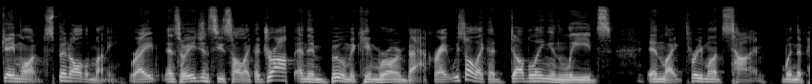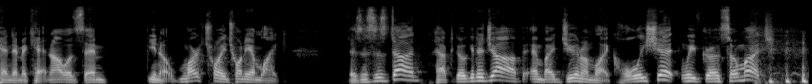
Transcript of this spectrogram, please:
game on, spend all the money, right? And so agencies saw like a drop and then boom, it came roaring back, right? We saw like a doubling in leads in like three months' time when the pandemic hit. And I was, and you know, March 2020, I'm like, business is done, have to go get a job. And by June, I'm like, holy shit, we've grown so much.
